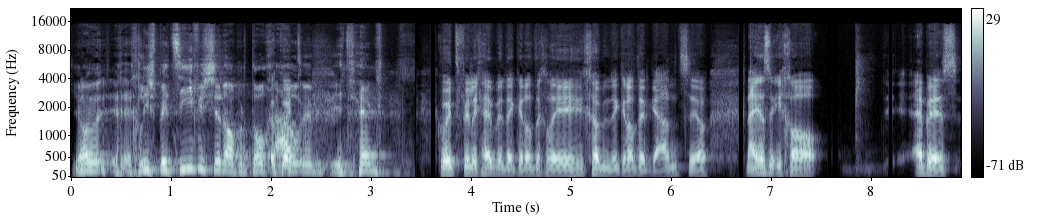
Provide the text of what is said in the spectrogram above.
ja, ein bisschen spezifischer, aber doch ja, auch in, in dem. Gut, vielleicht haben wir dann gerade ein bisschen, können wir gerade ergänzen. Ja. Nein, also ich habe eben, es,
